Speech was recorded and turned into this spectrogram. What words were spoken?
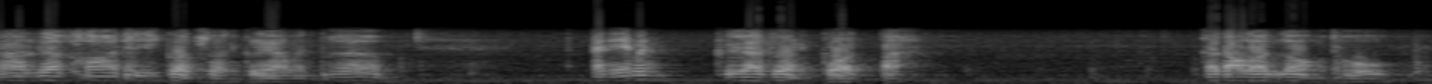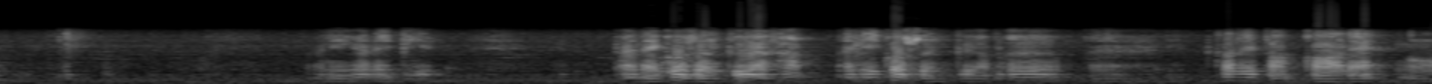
ก็เลือกข้อที่กรดส่วนเกลือมันเพิ่ม อันนี้มันเกลือส่วนกรดปะ ก็ต้องลดลงถูก อันนี้ก็เลยผิด อันไหนกดส่วนเกลือครับ อันนี้กดส่วนเกลือเพิ่ม อ่า ก็เลยตอบกอและงอ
